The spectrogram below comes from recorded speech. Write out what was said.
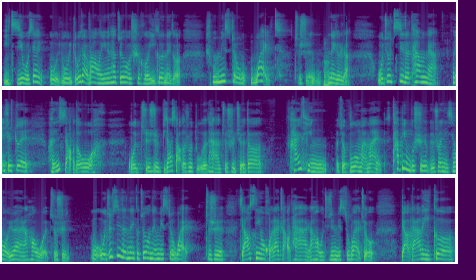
以及我现在我我我有点忘了，因为他最后是和一个那个什么 Mr. White，就是那个人，我就记得他们俩那是对很小的我，我就是比较小的时候读的他，就是觉得还是挺就 blew my mind。他并不是比如说你情我愿，然后我就是我我就记得那个最后那个 Mr. White，就是简奥斯汀又回来找他，然后我就觉得 Mr. White 就表达了一个。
